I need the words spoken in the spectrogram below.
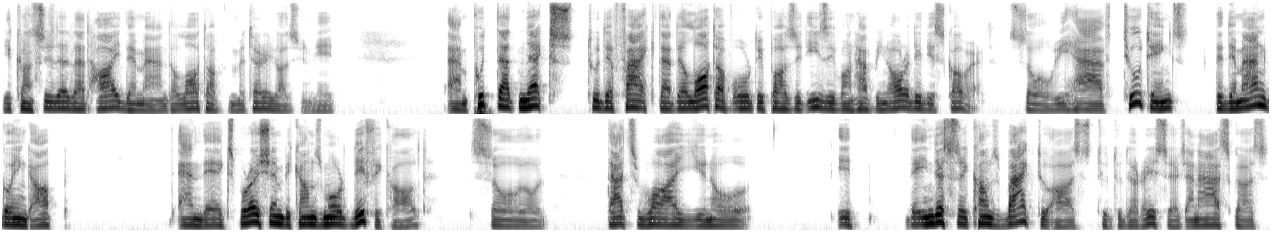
you consider that high demand a lot of materials you need and put that next to the fact that a lot of ore deposit easy one have been already discovered. So we have two things the demand going up and the exploration becomes more difficult. So that's why you know it the industry comes back to us to, to the research and ask us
